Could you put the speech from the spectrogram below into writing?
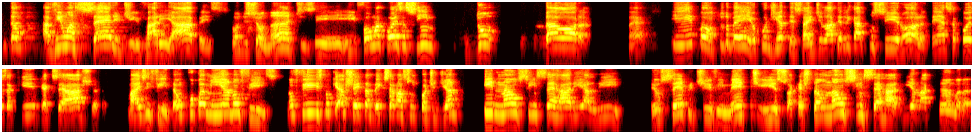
Então, havia uma série de variáveis, condicionantes, e, e foi uma coisa assim do, da hora. Né? E, bom, tudo bem, eu podia ter saído de lá, ter ligado para o Ciro: olha, tem essa coisa aqui, o que é que você acha? Mas, enfim, então, culpa minha, não fiz. Não fiz porque achei também que isso era um assunto cotidiano e não se encerraria ali. Eu sempre tive em mente isso, a questão não se encerraria na Câmara.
